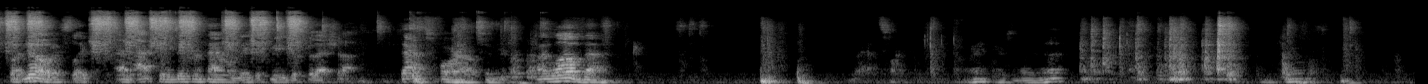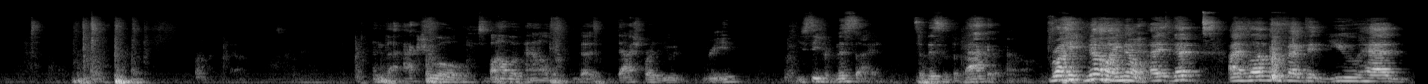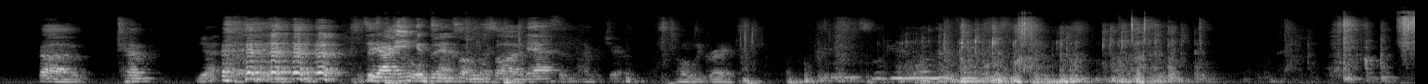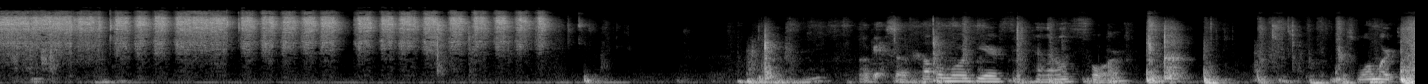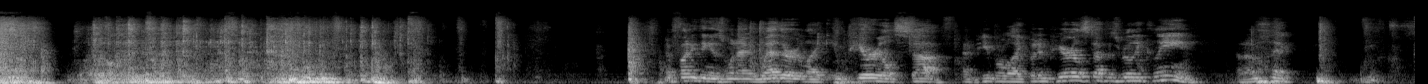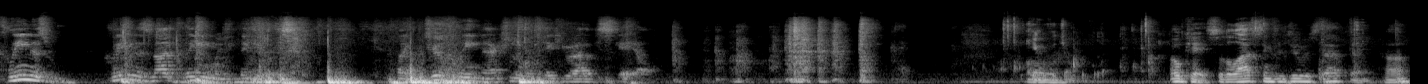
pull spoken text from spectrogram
but no, it's like an actual different panel they just made just for that shot. That's far out to me. I love that. That's fine. All right, here's another nut. There we go. And the actual Baba panel, the dashboard that you would read, you see from this side. So this is the back of the panel. Right? No, I know. I that I love the fact that you had uh, temp. Yeah. the says actual ink and things temp, on the side. Gas and temperature. Totally great. It's looking wonderful. Couple more here for panel four. Just one more time. The funny thing is when I weather like imperial stuff, and people are like, "But imperial stuff is really clean," and I'm like, "Clean is clean is not clean when you think it is. Like too clean actually will take you out of scale." Came with a jumper for that. Okay, so the last thing to do is that thing, huh?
